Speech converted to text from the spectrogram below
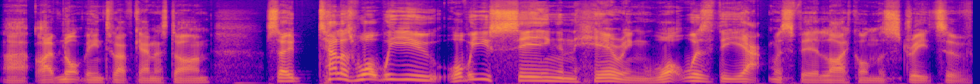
Uh, I've not been to Afghanistan. So tell us what were you what were you seeing and hearing? What was the atmosphere like on the streets of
